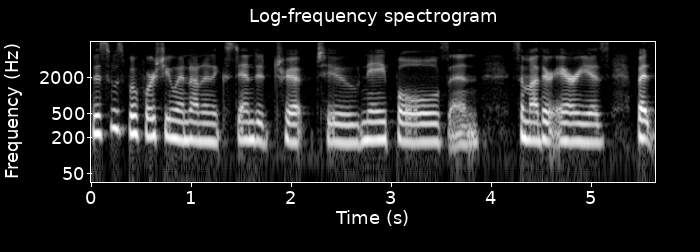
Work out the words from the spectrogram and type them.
This was before she went on an extended trip to Naples and some other areas. But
